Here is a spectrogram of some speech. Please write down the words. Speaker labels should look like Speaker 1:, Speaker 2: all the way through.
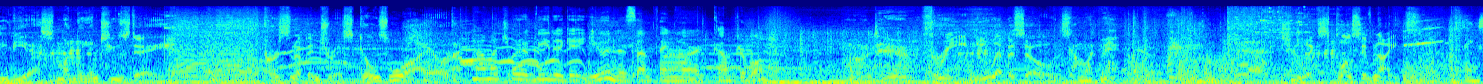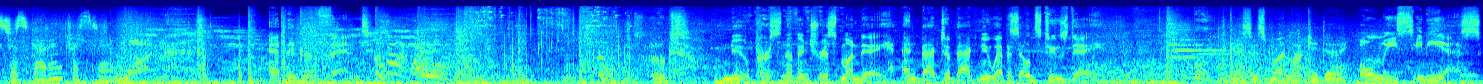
Speaker 1: CBS Monday and Tuesday. Person of interest goes wild.
Speaker 2: How much would it be to get you into something more comfortable?
Speaker 3: Oh, dear.
Speaker 1: Three new episodes.
Speaker 3: Come with me.
Speaker 1: Two explosive nights.
Speaker 4: Things just got interesting.
Speaker 1: One epic event.
Speaker 3: Oops.
Speaker 1: New Person of Interest Monday and back-to-back new episodes Tuesday.
Speaker 3: Guess it's my lucky day.
Speaker 1: Only CBS.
